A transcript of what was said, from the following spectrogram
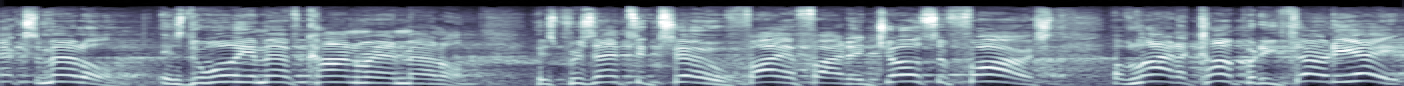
Next medal is the William F. Conrad Medal. Is presented to firefighter Joseph Forrest of Ladder Company 38.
